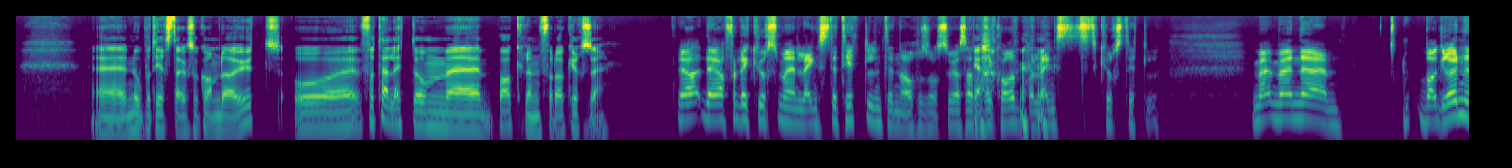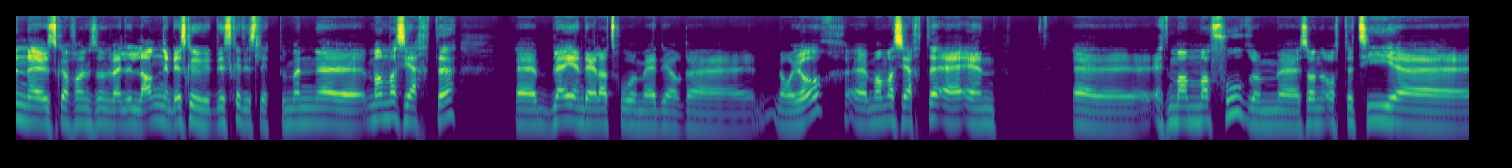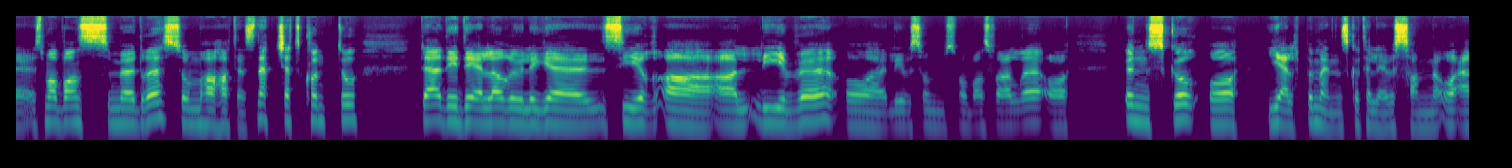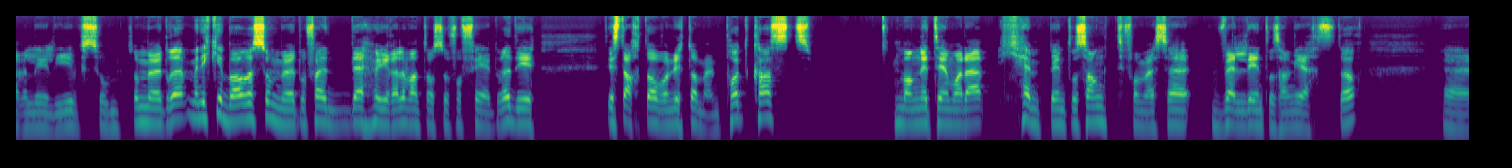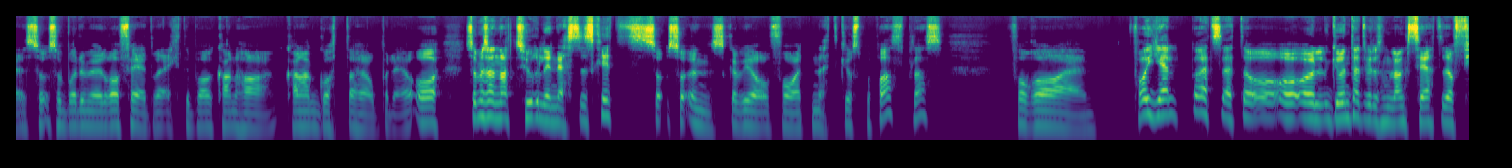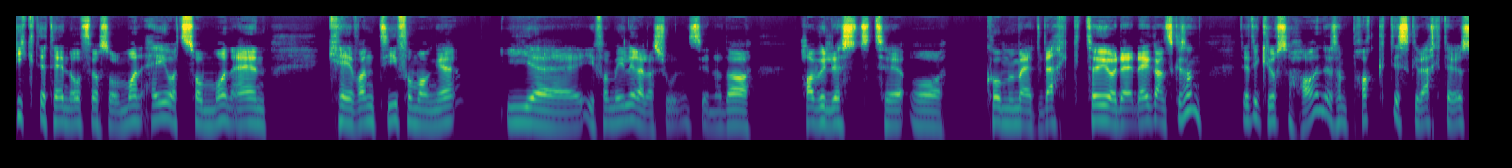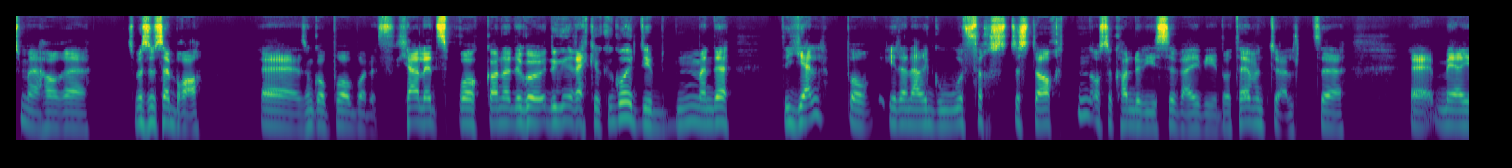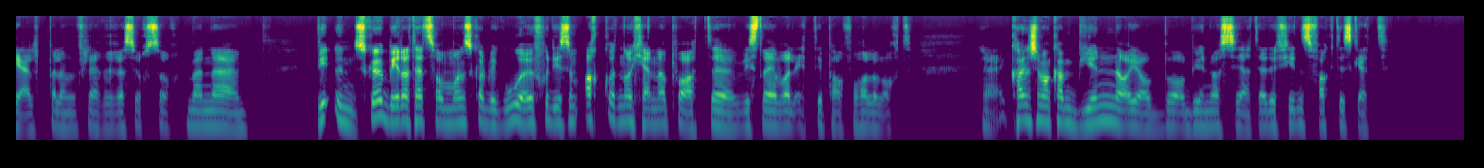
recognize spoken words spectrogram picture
Eh, nå på tirsdag så kom det ut, og fortell litt om eh, bakgrunnen for det kurset. Ja, Det er iallfall det kurset med den lengste tittelen til nå hos oss. Vi har satt ja. rekord på lengst kurstittel. Men, men eh, bakgrunnen skal få en sånn veldig lang det skal, det skal de slippe. Men eh, Mammas hjerte eh, ble en del av Tro og medier eh, nå i år. Eh, Mammas hjerte er en Eh, et mammaforum, eh, sånn åtte-ti eh, småbarnsmødre som har hatt en Snapchat-konto, der de deler ulike sider av, av livet og livet som småbarnsforeldre, og ønsker å hjelpe mennesker til å leve sanne og ærlige liv som, som mødre. Men ikke bare som mødre, for det er høyrelevant også for fedre. De, de starter over nyttår med en podkast mange temaer der. Kjempeinteressant. Får med seg veldig interessante gjester. Eh, så, både mødre og fedre, ektepar, kan kan ha godt av å høre på det. Og som en sånn naturlig neste skritt, så, så ønsker vi å få et nettkurs på plass for å, eh, for å hjelpe, rett og slett. Og, og, og, grunnen til at vi liksom lanserte det og fikk det til nå før sommeren, er jo at sommeren er en krevende tid for mange i, eh, i familierelasjonen sin. Og da har vi lyst til å komme med et verktøy, og det, det er ganske sånn Dette kurset har en del sånn praktiske verktøy som jeg, har, eh, som jeg syns er bra. Eh, som går på både kjærlighetsspråkene Du, går, du rekker jo ikke å gå i dybden, men det, det hjelper i den der gode første starten, og så kan du vise vei videre til eventuelt eh, eh mer hjelp eller flere ressurser. Men eh, vi ønsker å bidra til at sommeren skal bli god, òg for de som akkurat nå kjenner på at eh, vi strever litt i parforholdet vårt. Eh, kanskje man kan begynne å jobbe og begynne å se at det, det finnes faktisk et,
